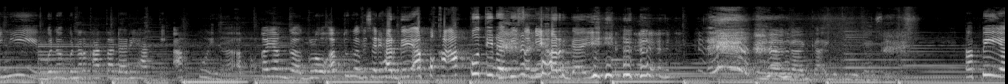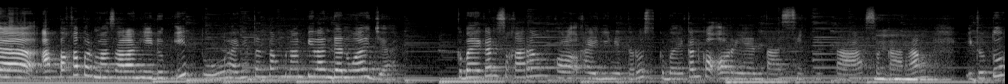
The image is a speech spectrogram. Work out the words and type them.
ini benar-benar kata dari hati aku ya. Apakah yang nggak glow up tuh nggak bisa dihargai? Apakah aku tidak bisa dihargai? Enggak enggak enggak gitu juga sih. Tapi ya apakah permasalahan hidup itu hanya tentang penampilan dan wajah kebanyakan sekarang kalau kayak gini terus kebanyakan ke orientasi kita sekarang itu tuh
